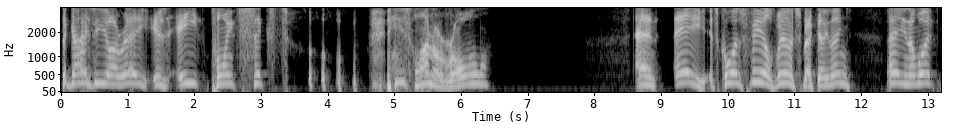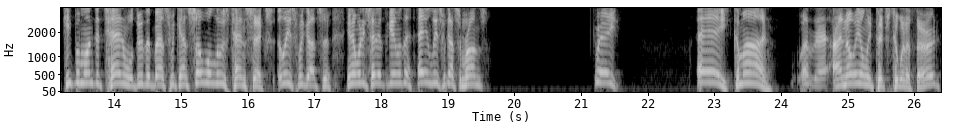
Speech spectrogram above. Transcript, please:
The guy's ERA is 8.62. he's on a roll. And hey, it's Coors Field. We don't expect anything. Hey, you know what? Keep him under 10. We'll do the best we can. So we'll lose 10 6. At least we got some. You know what he said at the game? Hey, at least we got some runs. Great. Hey, come on. I know he only pitched two and a third,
